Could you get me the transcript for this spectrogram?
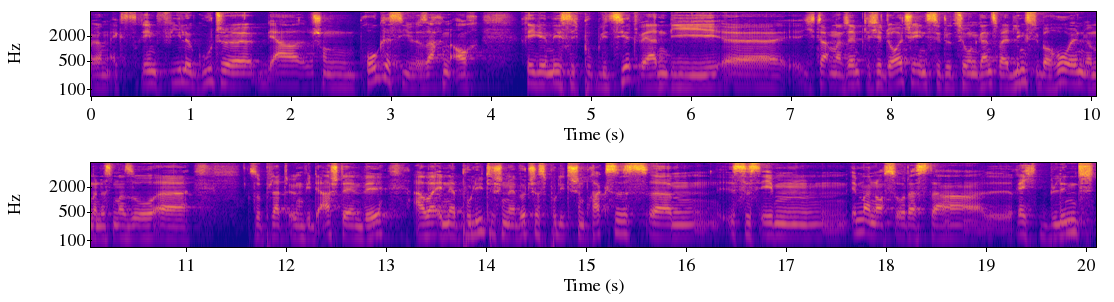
ähm, extrem viele gute, ja schon progressive Sachen auch regelmäßig publiziert werden, die, äh, ich sag mal, sämtliche deutsche Institutionen ganz weit links überholen, wenn man das mal so äh, so platt irgendwie darstellen will. Aber in der politischen, der wirtschaftspolitischen Praxis ähm, ist es eben immer noch so, dass da recht blind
